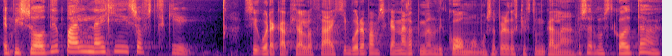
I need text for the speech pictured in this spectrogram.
επεισόδιο πάλι να έχει soft skill. Σίγουρα κάποιο άλλο θα έχει. Μπορεί να πάμε σε κανένα αγαπημένο δικό μου όμως. Θα πρέπει να το σκεφτούμε καλά. Προσαρμοστικότητα.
